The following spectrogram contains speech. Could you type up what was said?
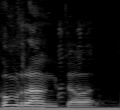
Kom rank, chaval.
